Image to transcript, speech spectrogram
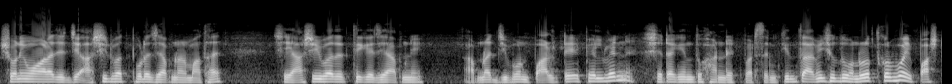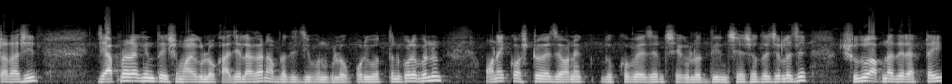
শনি মহারাজের যে আশীর্বাদ পড়েছে আপনার মাথায়, সেই আশীর্বাদের থেকে যে আপনি আপনার জীবন পাল্টে ফেলবেন, সেটা কিন্তু হান্ড্রেড পারসেন্ট কিন্তু আমি শুধু অনুরোধ করব এই পাঁচটা রাশির যে আপনারা কিন্তু এই সময়গুলো কাজে লাগান, আপনাদের জীবনগুলো পরিবর্তন করে ফেলুন। অনেক কষ্ট হয়েছে, অনেক দুঃখ পেয়েছেন, সেগুলোর দিন শেষ হতে চলেছে। শুধু আপনাদের একটাই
